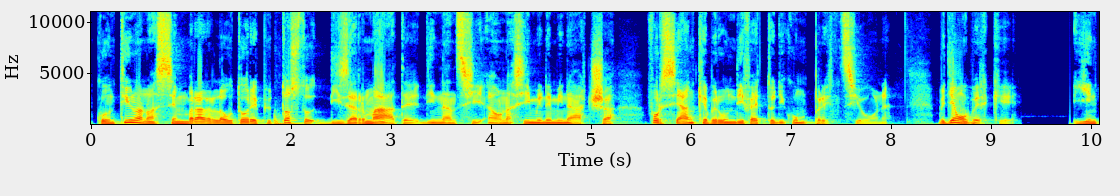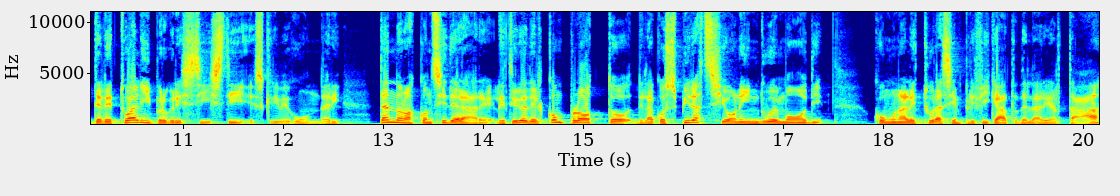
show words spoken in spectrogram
continuano a sembrare all'autore piuttosto disarmate dinanzi a una simile minaccia, forse anche per un difetto di comprensione. Vediamo perché. Gli intellettuali progressisti, scrive Gundari, tendono a considerare le teorie del complotto della cospirazione in due modi, come una lettura semplificata della realtà,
